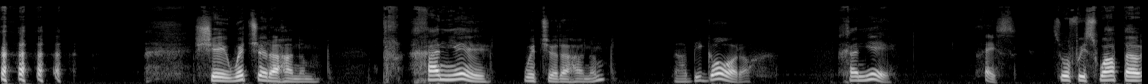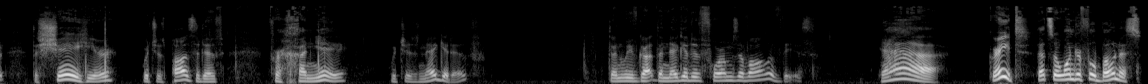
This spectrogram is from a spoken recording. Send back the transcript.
she witcher a hannum. Chanye witcher. Na bigorach. Chanye. Nice. So if we swap out the she here, which is positive, for chanye, which is negative, then we've got the negative forms of all of these. Yeah, great. That's a wonderful bonus.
